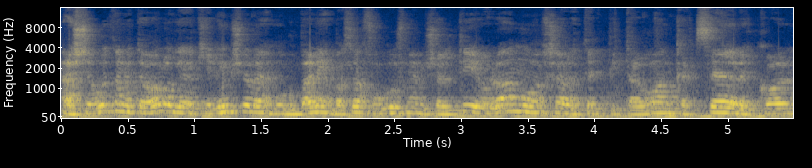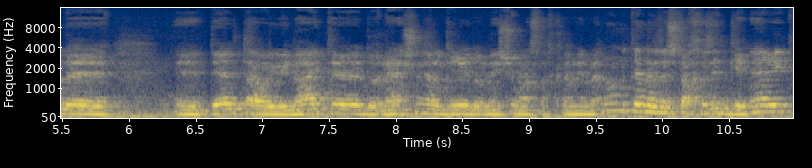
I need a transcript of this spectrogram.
השירות המטאורולוגי, הכלים שלו הם מוגבלים, בסוף הוא גוף ממשלתי, הוא לא אמור עכשיו לתת פתרון קצה לכל אה, אה, דלתא או יונייטד או national grid או מישהו מהשחקנים הוא נותן איזה תחזית גנרית,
